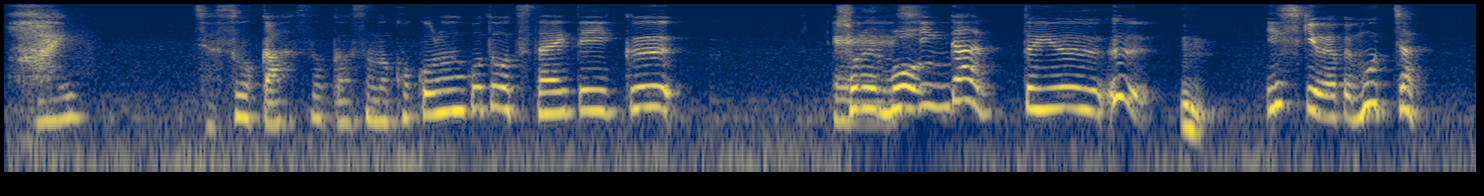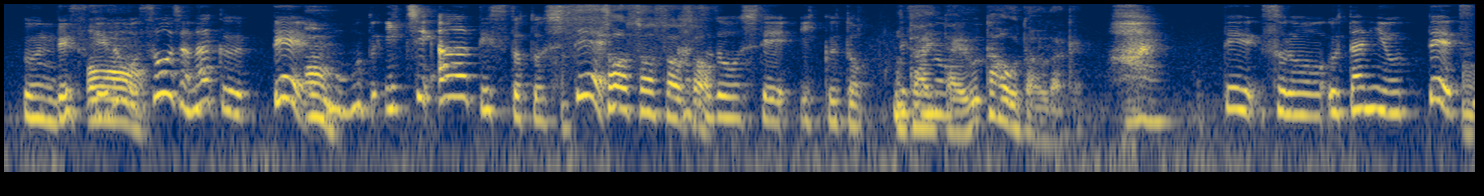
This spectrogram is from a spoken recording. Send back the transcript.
はい。じゃあそうかそうか。その心のことを伝えていく、えーそれもシンガーといううん。意識をやっぱり持っちゃうんですけうん。どそうじゃなくって、うん。もう本当一アーティストとして活動していくと。で歌いたい歌を歌うだけ。はい。でその歌によって伝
